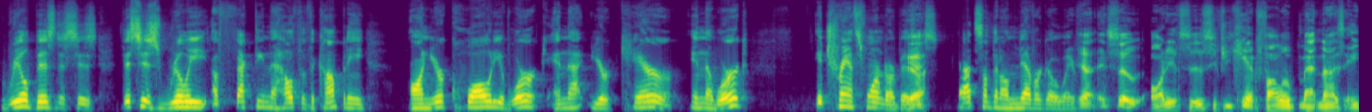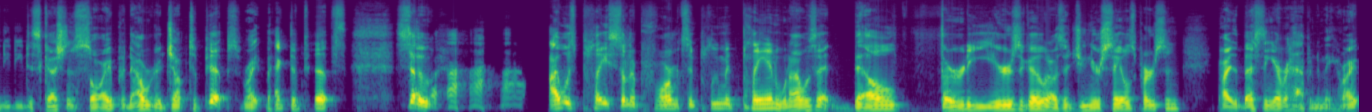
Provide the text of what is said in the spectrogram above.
real businesses, this is really affecting the health of the company, on your quality of work and that your care in the work, it transformed our business. Yeah. That's something I'll never go away from. Yeah. And so, audiences, if you can't follow Matt and I's ADD discussion, sorry, but now we're going to jump to PIPs, right back to PIPs. So, I was placed on a performance improvement plan when I was at Bell 30 years ago when I was a junior salesperson. Probably the best thing ever happened to me, right?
